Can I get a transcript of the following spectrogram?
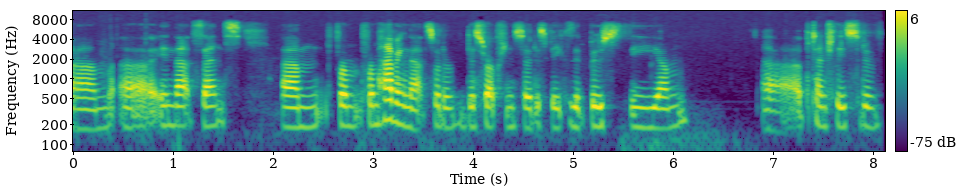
um, uh, in that sense um, from from having that sort of disruption, so to speak, because it boosts the um, uh, potentially sort of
